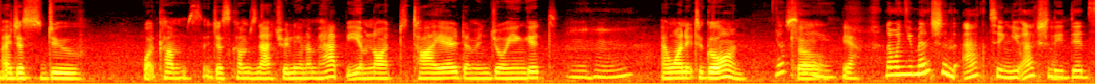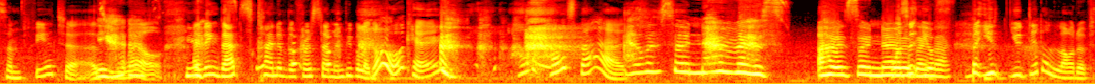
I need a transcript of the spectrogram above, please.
I just do what comes. It just comes naturally, and I'm happy. I'm not tired. I'm enjoying it. Mhm. I want it to go on. Okay. So yeah. Now, when you mentioned acting, you actually did some theater as Yes, well. I think that's kind of the first time when people are like, oh, okay. How, how's that? I was so nervous. I was so nervous. was it your? F- but you you did a lot of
